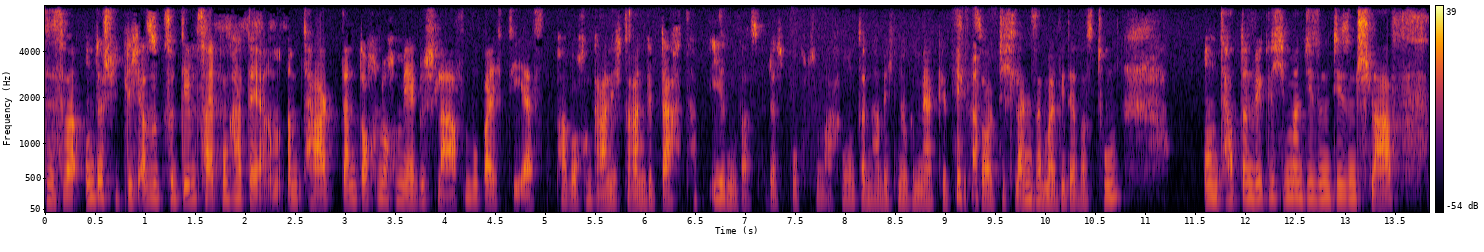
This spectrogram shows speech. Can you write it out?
Das war unterschiedlich. Also zu dem Zeitpunkt hatte er am, am, Tag dann doch noch mehr geschlafen, wobei ich die ersten paar Wochen gar nicht daran gedacht habe, irgendwas für das Buch zu machen. Und dann habe ich nur gemerkt, jetzt, ja. jetzt sollte ich langsam mal wieder was tun. Und habe dann wirklich immer diesen, diesen Schlaf,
